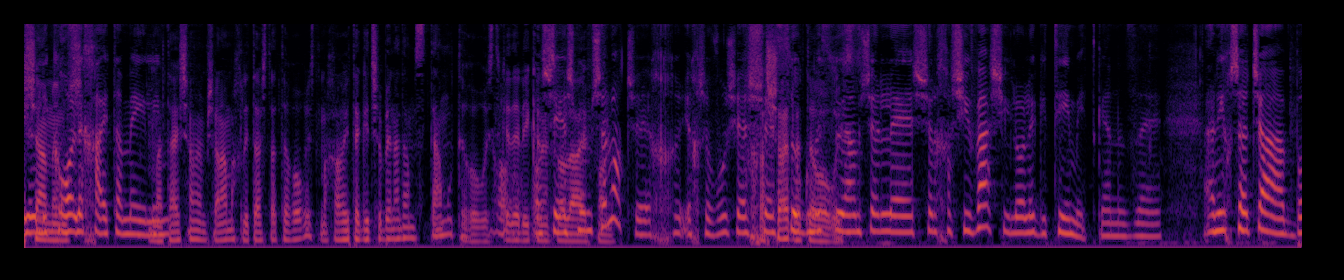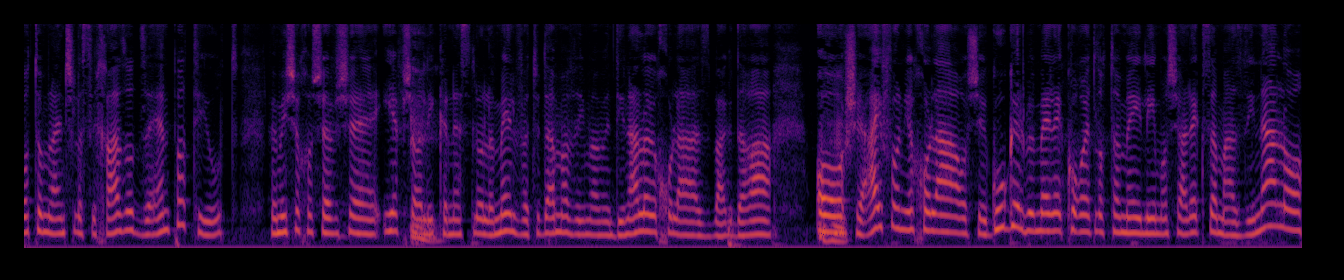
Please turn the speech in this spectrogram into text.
שהממש- לקרוא לך את המיילים? מתי שהממשלה מחליטה שאתה טרוריסט, מחר היא תגיד שבן אדם סתם הוא טרוריסט או- כדי להיכנס או לו שיש לאייפון. ממשלות שיחשבו שיש סוג. מסוים של, אה, של חשיבה שהיא לא לגיטימית, כן? אז אה, אני חושבת שה bottom line של השיחה הזאת זה אין פרטיות, ומי שחושב שאי אפשר להיכנס לו למייל, ואתה יודע מה, ואם המדינה לא יכולה, אז בהגדרה, או שאייפון יכולה, או שגוגל במילא קוראת לו את המיילים, או שאלקסה מאזינה לו,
